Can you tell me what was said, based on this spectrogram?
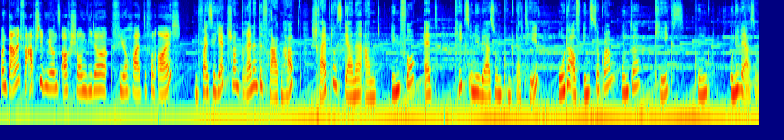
Und damit verabschieden wir uns auch schon wieder für heute von euch. Und falls ihr jetzt schon brennende Fragen habt, schreibt uns gerne an info at keksuniversum.at oder auf Instagram unter keks.universum.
